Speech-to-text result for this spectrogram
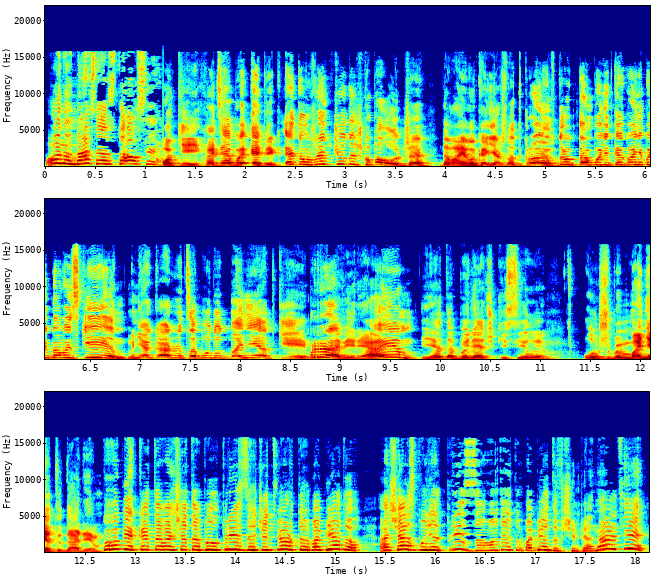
он у нас и остался. Окей, хотя бы эпик, это уже чуточку получше. Давай его, конечно, откроем, вдруг там будет какой-нибудь новый скин. Мне кажется, будут монетки. Проверяем. И это были очки силы. Лучше бы монеты дали. Кубик, это вообще-то был приз за четвертую победу, а сейчас будет приз за вот эту победу в чемпионате,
